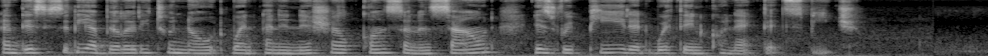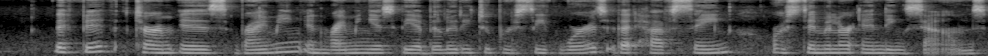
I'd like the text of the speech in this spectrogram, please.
and this is the ability to note when an initial consonant sound is repeated within connected speech. The fifth term is rhyming, and rhyming is the ability to perceive words that have same or similar ending sounds,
